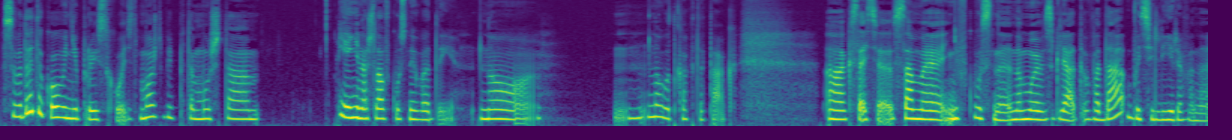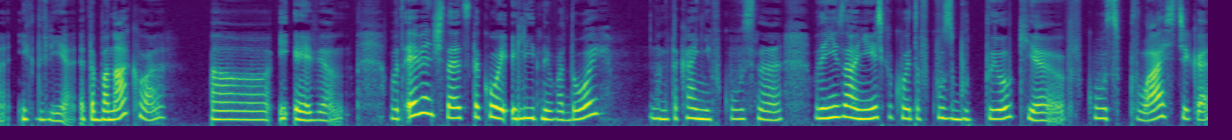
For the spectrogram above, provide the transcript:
С водой такого не происходит. Может быть, потому что я не нашла вкусной воды, но... Ну, вот как-то так. А, кстати, самая невкусная, на мой взгляд, вода бутилированная, их две. Это Банаква, и Эвиан. Вот Эвиан считается такой элитной водой, она такая невкусная. Вот я не знаю, у нее есть какой-то вкус бутылки, вкус пластика.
